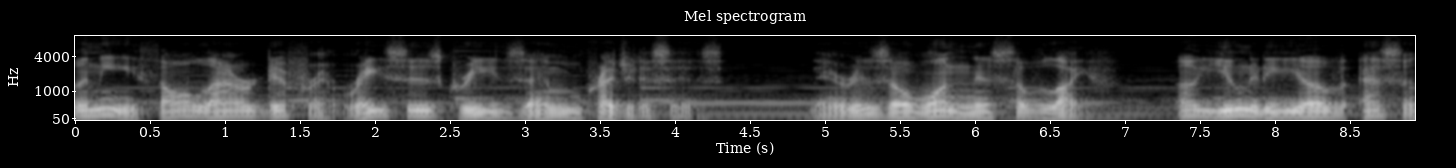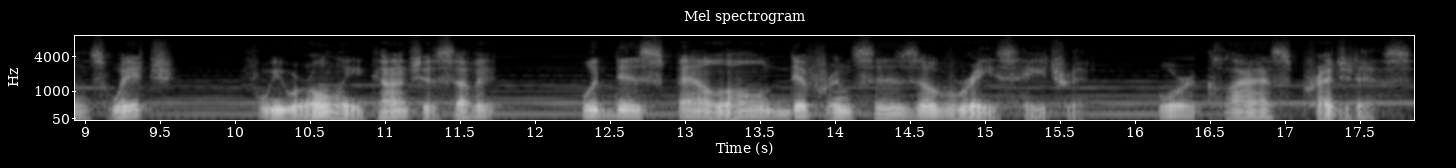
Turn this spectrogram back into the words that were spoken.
Beneath all our different races, creeds, and prejudices, there is a oneness of life, a unity of essence which, if we were only conscious of it, would dispel all differences of race hatred or class prejudice.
